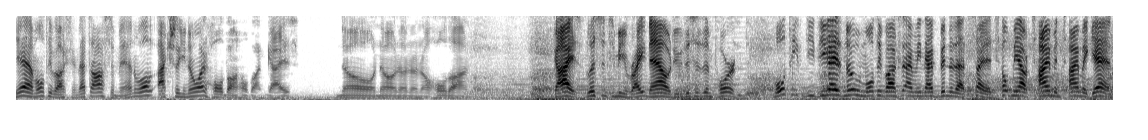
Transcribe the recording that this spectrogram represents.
Yeah, multiboxing. That's awesome, man. Well, actually, you know what? Hold on, hold on, guys. No, no, no, no, no. Hold on. Guys, listen to me right now, dude. This is important. Multi, do you guys know multibox? I mean, I've been to that site. It's helped me out time and time again.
